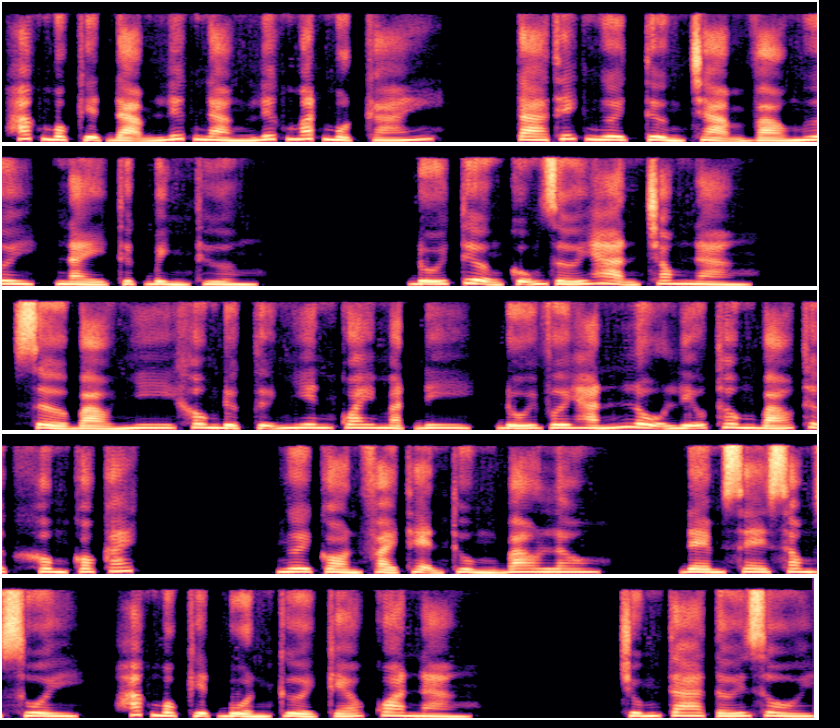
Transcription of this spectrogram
hắc mộc kiệt đạm liếc nàng liếc mắt một cái. Ta thích ngươi tưởng chạm vào ngươi, này thực bình thường. Đối tượng cũng giới hạn trong nàng. Sở Bảo Nhi không được tự nhiên quay mặt đi, đối với hắn lộ liễu thông báo thực không có cách. Ngươi còn phải thẹn thùng bao lâu? Đem xe xong xuôi, Hắc Mộc Kiệt buồn cười kéo qua nàng. Chúng ta tới rồi,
